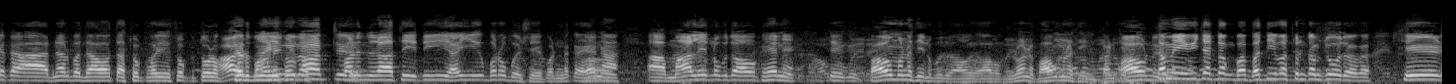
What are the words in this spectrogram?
એક આ નર્મદા આવતા થોડુંક વળી થોડુંક થોડોક હા, ખેડૂત પાણીની રાહત ઈ બરોબર છે પણ હે ને આ માલ એટલો બધો આવક હે ને તે ભાવમાં નથી એટલું બધું આવક. લો ને ભાવમાં નથી કારણ કે તમે એ વિચારતો બધી વસ્તુને તમે જોવો છો ખેડ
